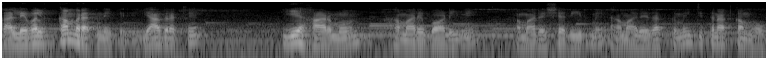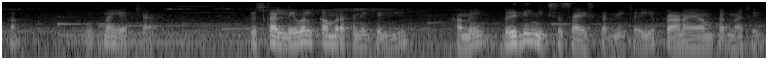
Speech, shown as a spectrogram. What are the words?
का लेवल कम रखने के लिए, याद रखें, ये हार्मोन हमारे बॉडी में हमारे शरीर में, हमारे रक्त में जितना कम होगा, उतना ही अच्छा है। तो इसका लेवल कम रखने के लिए हमें ब्रीदिंग एक्सरसाइज करनी चाहिए, प्राणायाम करना चाहिए।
